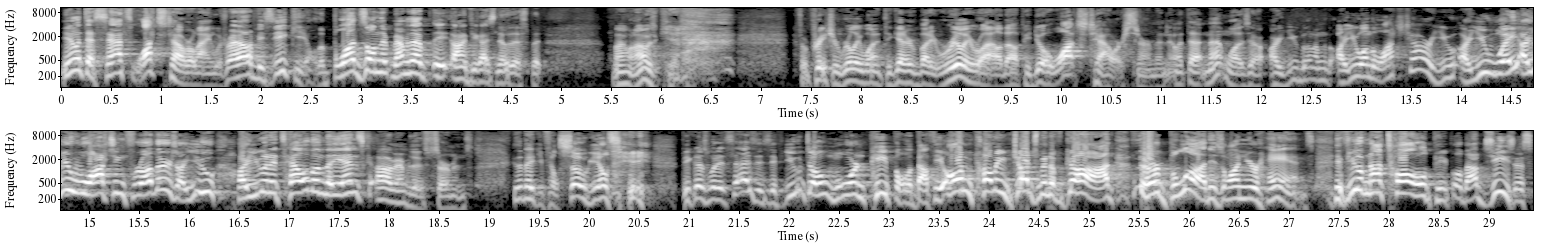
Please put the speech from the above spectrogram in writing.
You know what that's? That's watchtower language, right out of Ezekiel. The blood's on the, remember that? I don't know if you guys know this, but when I was a kid, if a preacher really wanted to get everybody really riled up, he'd do a watchtower sermon. And what that meant was, are you, going, are you on the watchtower? Are you, are you wait? Are you watching for others? Are you, are you going to tell them the end's? Oh, I remember those sermons. They make you feel so guilty because what it says is if you don't warn people about the oncoming judgment of God, their blood is on your hands. If you have not told people about Jesus,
